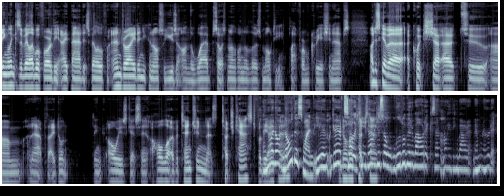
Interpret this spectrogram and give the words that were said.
ThingLink is available for the iPad, it's available for Android, and you can also use it on the web. So it's another one of those multi platform creation apps. I'll just give a, a quick shout out to um, an app that I don't think always gets a whole lot of attention. That's TouchCast for the I know iPad. I don't know this one. You, can you tell me just a little bit about it? Because I don't know anything about it. I haven't heard it.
